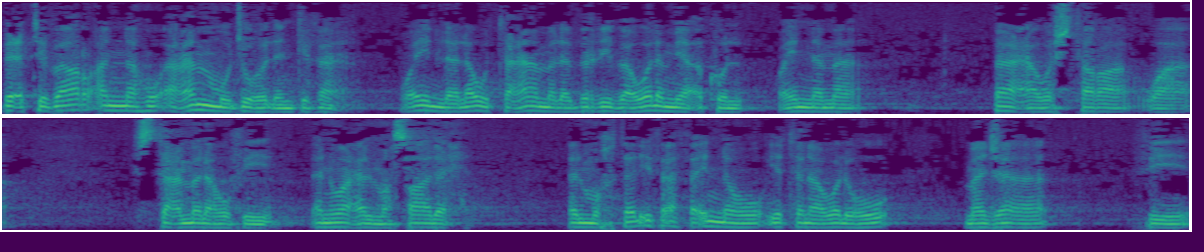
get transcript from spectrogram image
باعتبار أنه أعم وجوه الانتفاع وإلا لو تعامل بالربا ولم يأكل وإنما باع واشترى واستعمله في أنواع المصالح المختلفة فإنه يتناوله ما جاء في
